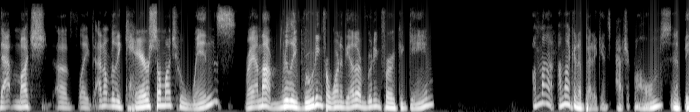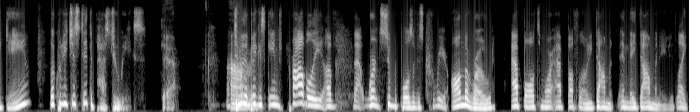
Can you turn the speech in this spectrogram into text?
that much of like I don't really care so much who wins, right? I'm not really rooting for one or the other. I'm rooting for a good game. I'm not I'm not gonna bet against Patrick Mahomes in a big game. Look what he just did the past two weeks. Yeah. Um, Two of the um, biggest games probably of that weren't Super Bowls of his career on the road at Baltimore, at Buffalo, and he domin- and they dominated. Like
